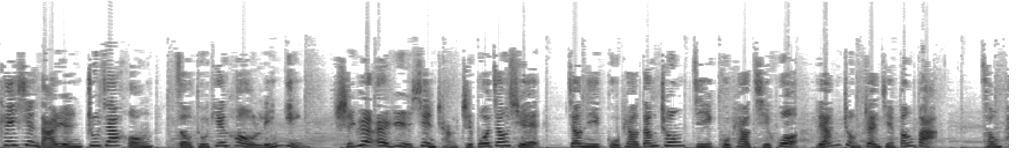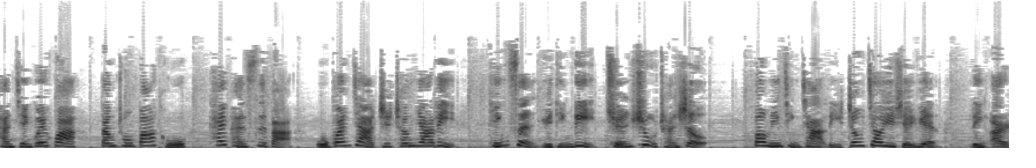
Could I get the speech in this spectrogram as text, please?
K 线达人朱家红，走图天后林颖，十月二日现场直播教学。教你股票当冲及股票期货两种赚钱方法，从盘前规划、当冲八图、开盘四法、五关价支撑压力、停损与停利全数传授。报名请洽李州教育学院零二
